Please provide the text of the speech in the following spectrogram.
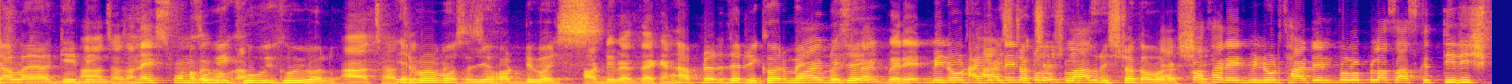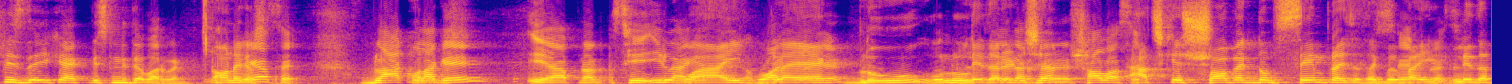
চালায়া গেমিং আচ্ছা আচ্ছা নেক্সট ফোন খুবই খুবই খুবই ভালো। আচ্ছা আচ্ছা। এরপর বসে যে হট ডিভাইস হট ডিভাইস দেখেন। আপনাদের রিকোয়ারমেন্ট অনুযায়ী লাগবে? Redmi Note আগের 13 stock Pro Plus নতুন stock আবার আসছে। কথা Redmi Note 13 Pro Plus আজকে 30 পিস দেখে এক পিস নিতে পারবেন। অনেক আছে। ব্ল্যাক লাগে এ আপনার সে ই লাগে white black blue leather edition সব আছে। আজকে সব একদম সেম প্রাইসে থাকবে ভাই। লেদার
